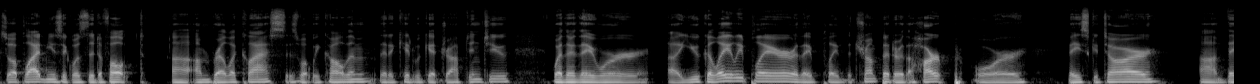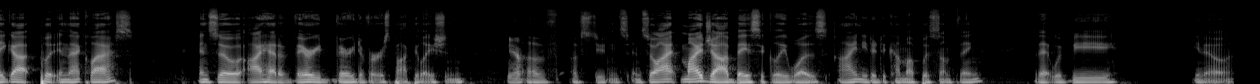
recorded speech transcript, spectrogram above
So, applied music was the default uh, umbrella class, is what we call them, that a kid would get dropped into, whether they were a ukulele player or they played the trumpet or the harp or bass guitar. Um, they got put in that class. And so I had a very, very diverse population Yep. of of students. And so I my job basically was I needed to come up with something that would be, you know,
